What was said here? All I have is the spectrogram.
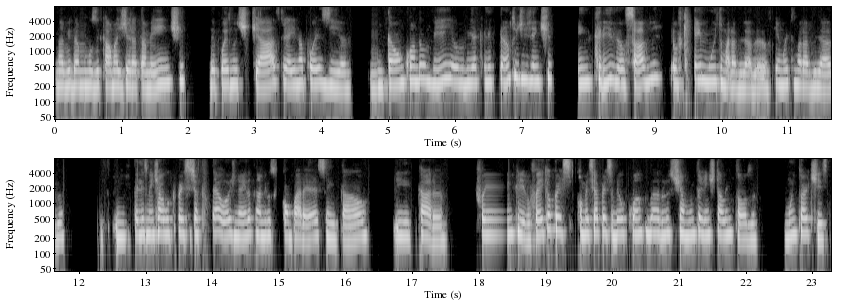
na vida musical mais diretamente, depois no teatro e aí na poesia. Então, quando eu vi, eu vi aquele tanto de gente incrível, sabe? Eu fiquei muito maravilhada, eu fiquei muito maravilhada. Infelizmente, é algo que persiste até hoje, né? Ainda tem amigos que comparecem e tal. E, cara, foi incrível. Foi aí que eu comecei a perceber o quanto Guarulhos tinha muita gente talentosa, muito artista.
